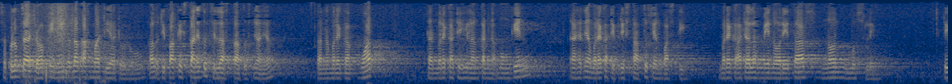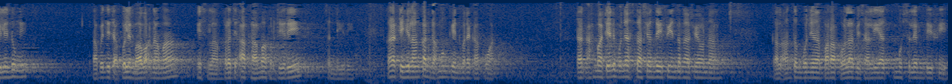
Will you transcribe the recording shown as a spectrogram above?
Sebelum saya jawab ini tentang Ahmadiyah dulu. Kalau di Pakistan itu jelas statusnya ya. Karena mereka kuat dan mereka dihilangkan nggak mungkin. Akhirnya mereka diberi status yang pasti. Mereka adalah minoritas non-muslim. Dilindungi. Tapi tidak boleh bawa nama Islam. Berarti agama berdiri sendiri. Karena dihilangkan nggak mungkin mereka kuat. Dan Ahmadiyah ini punya stasiun TV internasional. Kalau antum punya parabola bisa lihat Muslim TV.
